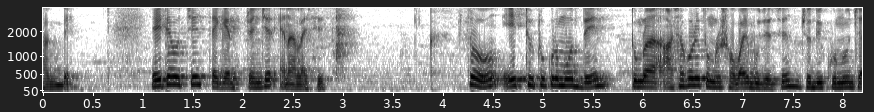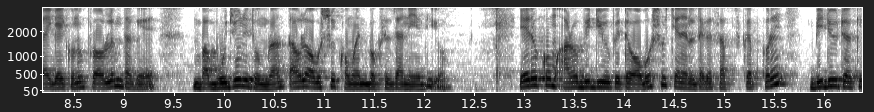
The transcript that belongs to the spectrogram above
থাকবে। এটা হচ্ছে সেকেন্ড স্ট্রেঞ্জের অ্যানালাইসিস সো এই দুটুকুর মধ্যে তোমরা, আশা করি তোমরা সবাই বুঝেছে, যদি কোনো জায়গায় কোনো প্রবলেম থাকে বা বুঝোনি তোমরা, তাহলে অবশ্যই কমেন্ট বক্সে জানিয়ে দিও। এরকম আরও ভিডিও পেতে অবশ্যই চ্যানেলটাকে সাবস্ক্রাইব করে ভিডিওটাকে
